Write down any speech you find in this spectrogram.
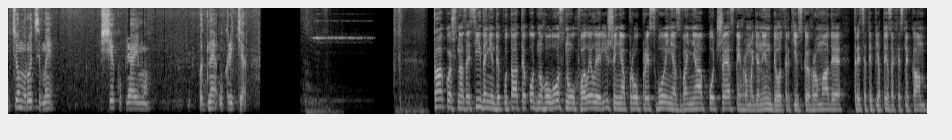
в цьому році ми ще купляємо одне укриття. Також на засіданні депутати одноголосно ухвалили рішення про присвоєння звання почесний громадянин Білоцерківської громади 35 захисникам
